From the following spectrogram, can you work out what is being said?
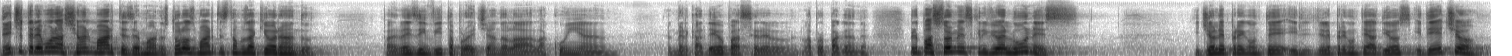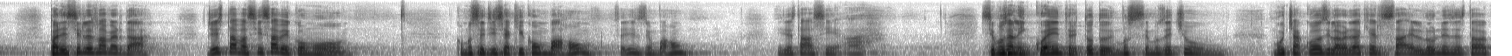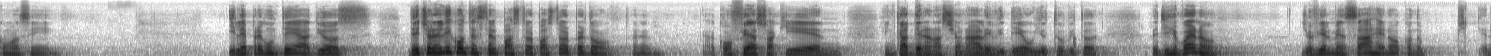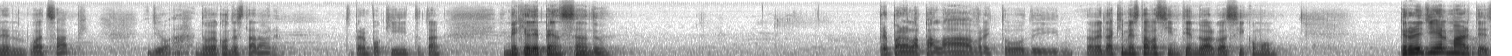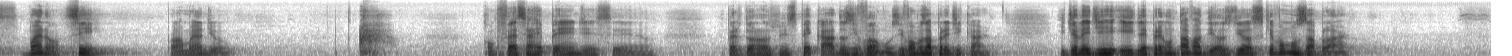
De hecho, tenemos oração el martes, hermanos. Todos os martes estamos aqui orando. Les invito, aproveitando a, a cunha, o mercadeo para fazer a propaganda. O pastor me escreveu el lunes. E eu lhe perguntei, e eu lhe perguntei a Deus. E de hecho, para decirles a verdade, eu estava assim, sabe, como, como se disse aqui, com um barrão. Você disse um barrão? E eu estava assim, ah hicimos el encuentro y todo, hemos, hemos hecho mucha cosa y la verdad que el, el lunes estaba como así. Y le pregunté a Dios, de hecho le contesté al pastor, pastor, perdón, eh, confieso aquí en, en cadena nacional, en video, YouTube y todo. Le dije, bueno, yo vi el mensaje, ¿no? Cuando en el WhatsApp, ah, no voy a contestar ahora. Espera un poquito, tá? Y me quedé pensando, preparar a palavra e tudo. E na verdade que me estava sentindo algo assim como. Pero le dije el martes, bueno, sí, por la manhã eu, ah, confessa e arrepende, se, perdona os meus pecados e vamos, e vamos a predicar. E eu lhe, e lhe perguntava a Deus, Deus, que vamos falar?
